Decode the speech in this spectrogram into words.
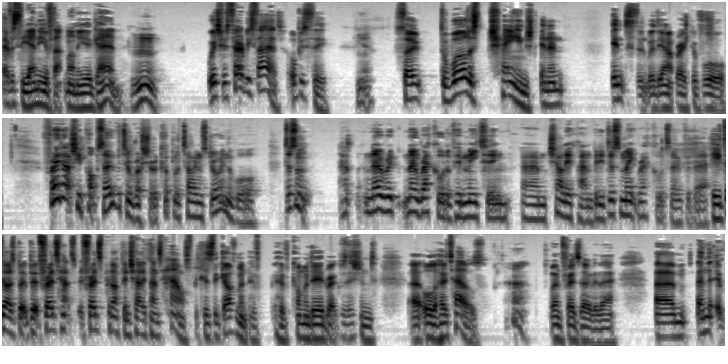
ever see any of that money again, Mm. which is terribly sad, obviously. Yeah. So the world has changed in an instant with the outbreak of war. Fred actually pops over to Russia a couple of times during the war. Doesn't has no re- no record of him meeting um, Chaliapin, but he does make records over there. He does, but but Fred's had, Fred's put up in Chaliapin's house because the government have have commandeered, requisitioned uh, all the hotels Ah. when Fred's over there, um, and th-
